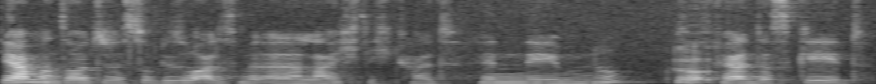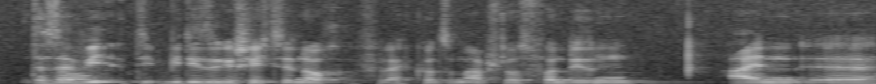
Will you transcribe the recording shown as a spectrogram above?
Ja, man sollte das sowieso alles mit einer Leichtigkeit hinnehmen, ne? Ja. sofern das geht. Das ist ja wie, wie, diese Geschichte noch, vielleicht kurz zum Abschluss, von diesem einen äh,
